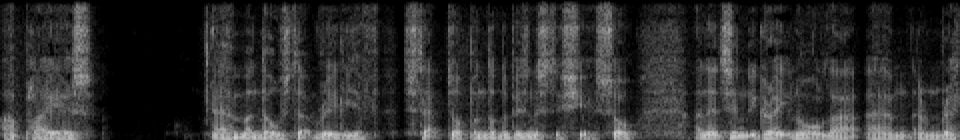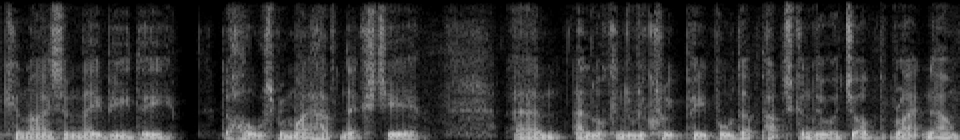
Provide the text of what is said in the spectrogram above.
our players, um, and those that really have stepped up and done the business this year. So, and it's integrating all that um, and recognizing maybe the the holes we might have next year, um, and looking to recruit people that perhaps can do a job right now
